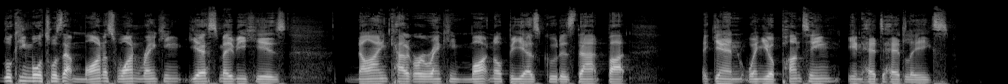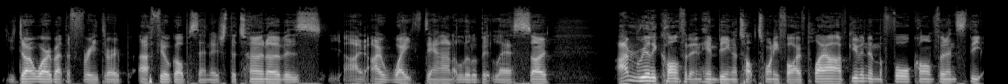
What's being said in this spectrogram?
looking more towards that minus one ranking, yes, maybe his nine category ranking might not be as good as that, but again, when you're punting in head to head leagues, you don't worry about the free throw uh, field goal percentage. The turnovers, I, I weight down a little bit less. So I'm really confident in him being a top 25 player. I've given him a full confidence. The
